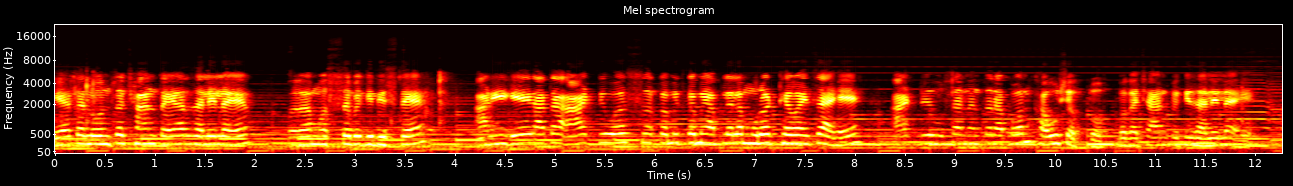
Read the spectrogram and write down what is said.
हे आता लोणचं छान तयार झालेलं आहे. बघा मस्तपैकी दिसतंय. आणि हे आता आठ दिवस कमीत कमी आपल्याला मुरत ठेवायचं आहे. आठ दिवसानंतर आपण खाऊ शकतो. बघा छानपैकी झालेलं आहे.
